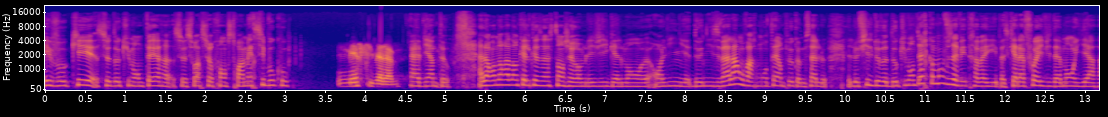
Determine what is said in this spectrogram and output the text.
évoquer ce documentaire ce soir sur France 3. Merci beaucoup. Merci, madame. À bientôt. Alors, on aura dans quelques instants Jérôme Lévy également euh, en ligne, Denise Valla. On va remonter un peu comme ça le, fil de votre documentaire. Comment vous avez travaillé? Parce qu'à la fois, évidemment, il y a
